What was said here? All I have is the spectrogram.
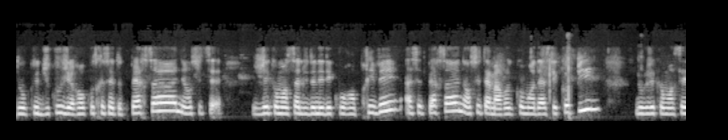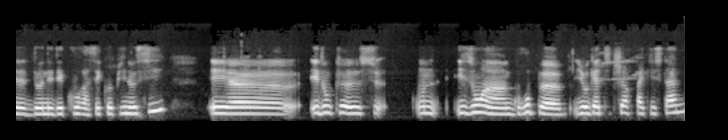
Donc, euh, du coup, j'ai rencontré cette autre personne. Et ensuite, j'ai commencé à lui donner des cours en privé à cette personne. Ensuite, elle m'a recommandé à ses copines. Donc, j'ai commencé à donner des cours à ses copines aussi. Et, et donc, on, ils ont un groupe Yoga Teacher Pakistan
